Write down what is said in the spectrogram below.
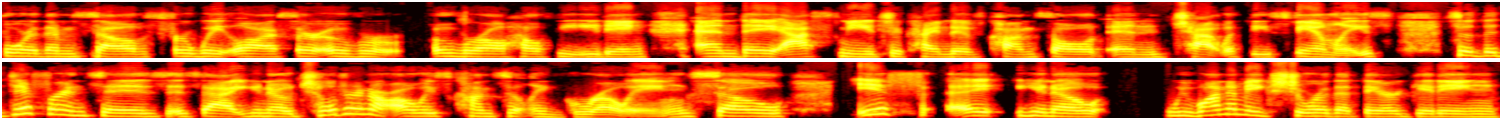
for themselves for weight loss or over overall healthy eating. And they ask me to kind of consult and chat with these families. So the difference is is that you know children are always constantly growing. So if uh, you know we want to make sure that they're getting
